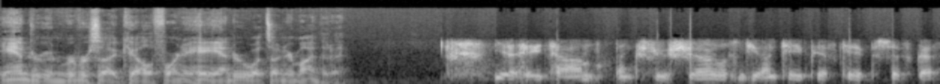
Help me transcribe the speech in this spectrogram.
Andrew in Riverside, California. Hey, Andrew, what's on your mind today? Yeah, hey, Tom. Thanks for your show. Listen to you on KPFK Pacifica.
